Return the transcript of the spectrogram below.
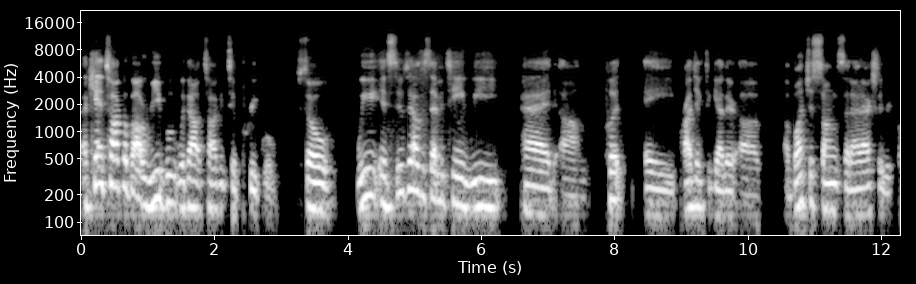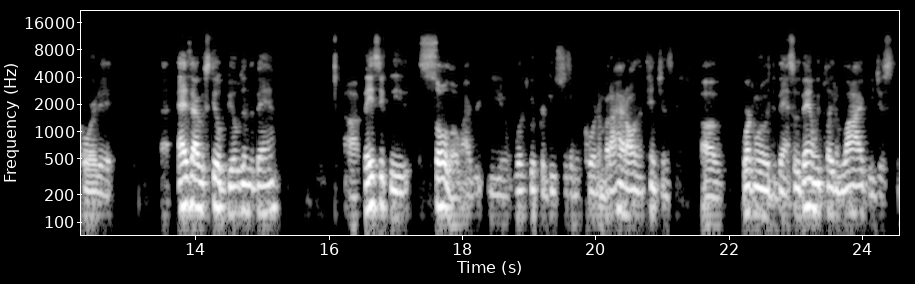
I can't talk about reboot without talking to prequel. So we in 2017 we had um, put a project together of a bunch of songs that I'd actually recorded as I was still building the band. Uh, basically solo. I re, you know, worked with producers and recorded them, but I had all intentions of working with the band. So the band, we played them live. We just,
